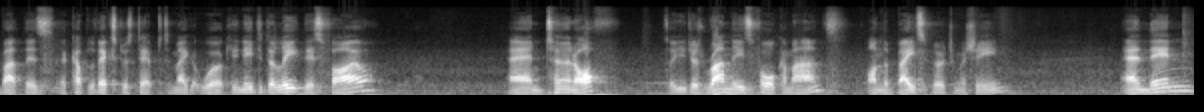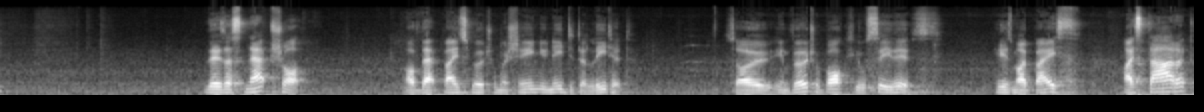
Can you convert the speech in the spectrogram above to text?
But there's a couple of extra steps to make it work. You need to delete this file and turn off. So you just run these four commands on the base virtual machine. And then there's a snapshot of that base virtual machine, you need to delete it. So in VirtualBox, you'll see this. Here's my base. I start it.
